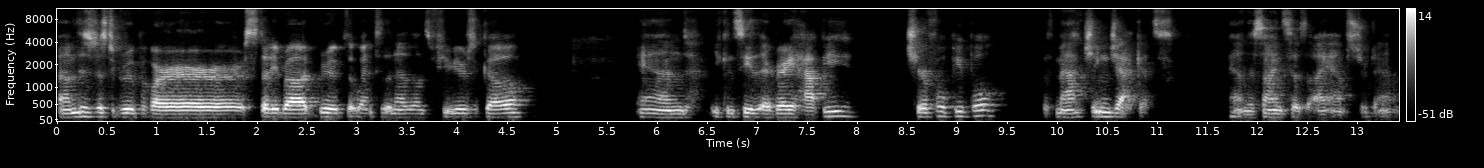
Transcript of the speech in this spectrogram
Um, this is just a group of our study abroad group that went to the Netherlands a few years ago. And you can see they're very happy, cheerful people with matching jackets. And the sign says, I Amsterdam.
